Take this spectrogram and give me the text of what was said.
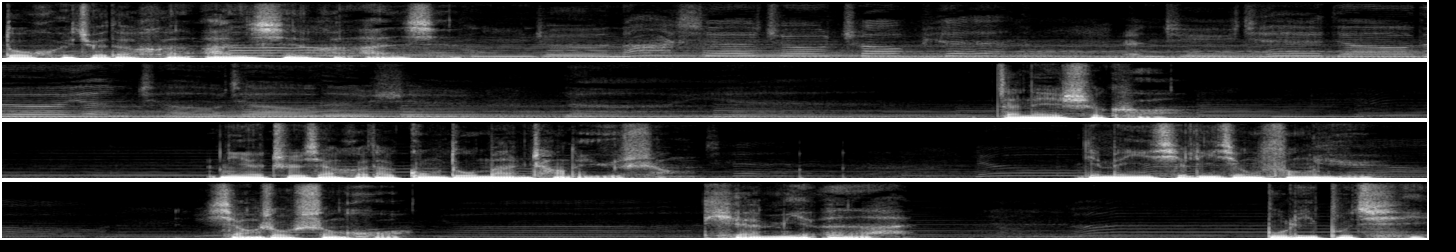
都会觉得很安心，很安心。在那一时刻。你也只想和他共度漫长的余生，你们一起历经风雨，享受生活，甜蜜恩爱，不离不弃，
